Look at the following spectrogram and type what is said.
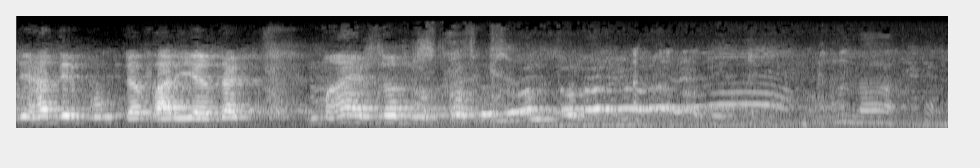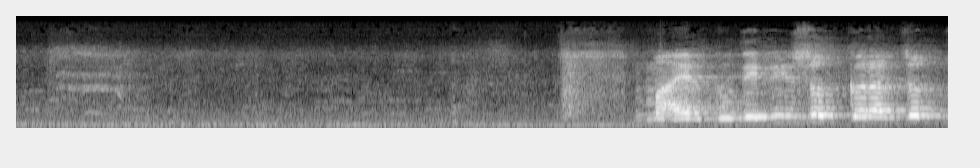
জেহাদির বুকটা ফারিয়া দেখ। মায়ের জন্য মায়ের দুধের শোধ করার জন্য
